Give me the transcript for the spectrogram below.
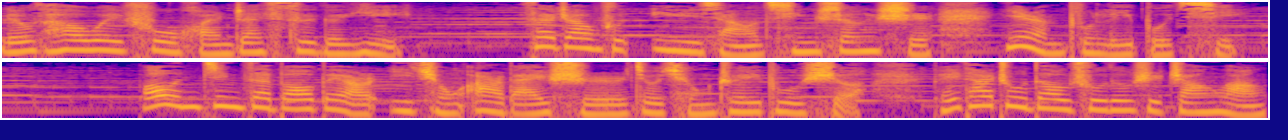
刘涛为父还债四个亿，在丈夫抑郁想要轻生时，依然不离不弃。包文婧在包贝尔一穷二白时就穷追不舍，陪他住到处都是蟑螂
